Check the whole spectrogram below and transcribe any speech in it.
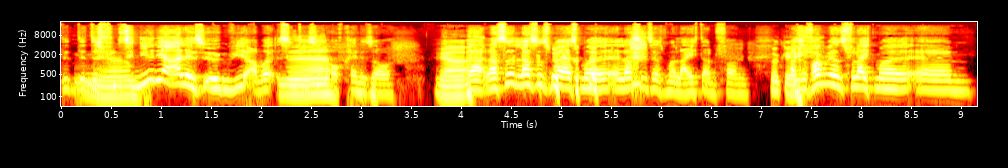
Das, das ja. funktioniert ja alles irgendwie, aber es interessiert ja. auch keine Sau. Ja. ja lass, lass, uns mal erstmal, lass uns erstmal leicht anfangen. Okay. Also fangen wir uns vielleicht mal ähm,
